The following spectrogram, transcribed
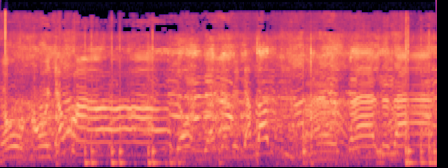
Đâu chóng chống mà Vô giờ chậm lên Đây đây đây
